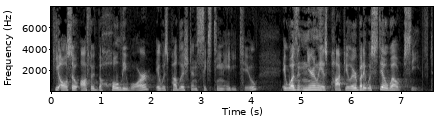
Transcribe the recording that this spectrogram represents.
He also authored The Holy War. It was published in 1682. It wasn't nearly as popular, but it was still well received.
